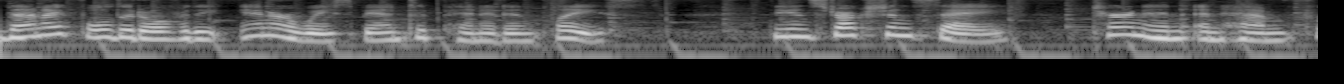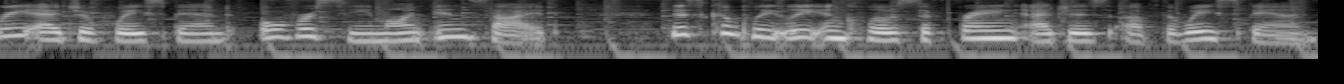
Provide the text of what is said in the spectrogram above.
Then I folded over the inner waistband to pin it in place. The instructions say, Turn in and hem free edge of waistband over seam on inside. This completely enclosed the fraying edges of the waistband.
